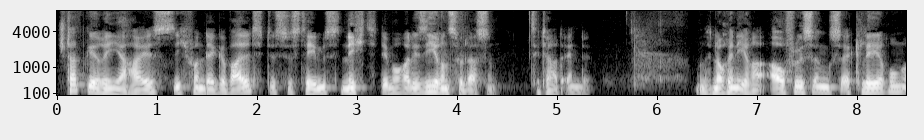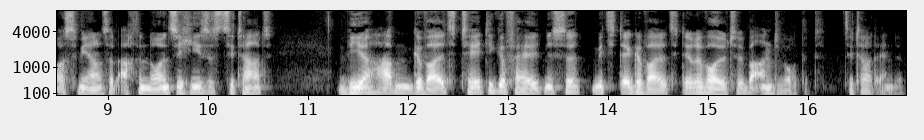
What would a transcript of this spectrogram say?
Stadtguerilla heißt, sich von der Gewalt des Systems nicht demoralisieren zu lassen. Zitat Ende. Und noch in ihrer Auflösungserklärung aus dem Jahr 1998 hieß es, Zitat, wir haben gewalttätige Verhältnisse mit der Gewalt der Revolte beantwortet. Zitat Ende.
